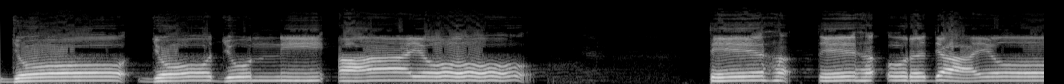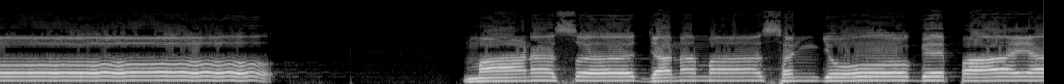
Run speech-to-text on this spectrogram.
ਜੋ ਜੋ ਜੁਨੀ ਆਇਓ ਤੇਹ ਤੇਹ ਉਰਜਾਇਓ ਮਾਨਸ ਜਨਮ ਸੰਜੋਗ ਪਾਇਆ।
